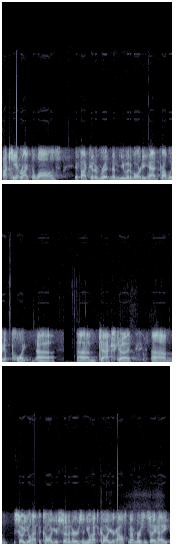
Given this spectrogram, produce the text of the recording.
I can't write the laws. If I could have written them, you would have already had probably a point uh, um, tax cut. Um, so you'll have to call your senators and you'll have to call your House members and say, "Hey,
